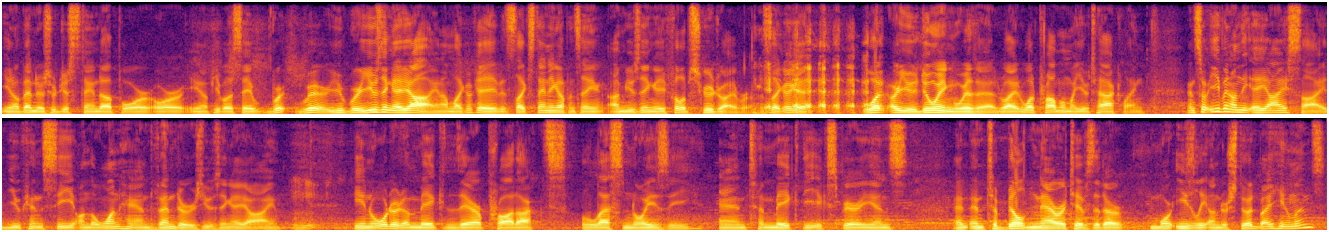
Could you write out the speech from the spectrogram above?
you know, vendors who just stand up or, or you know, people that say, we're, we're, we're using AI. And I'm like, okay, it's like standing up and saying, I'm using a Phillips screwdriver. It's like, okay, what are you doing with it, right? What problem are you tackling? And so even on the AI side, you can see on the one hand, vendors using AI mm-hmm. in order to make their products less noisy and to make the experience and, and to build narratives that are more easily understood by humans.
